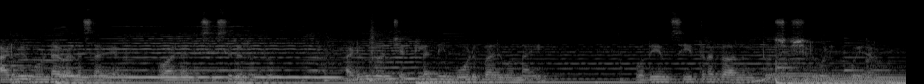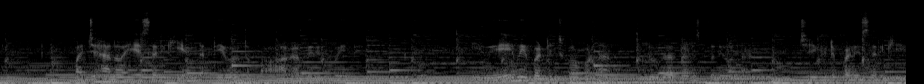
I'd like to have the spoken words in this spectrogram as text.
అడవి గుండా వెళ్ళసాగారు వాళ్ళని శిశిర ఋతు అడవిలో చెట్లన్నీ మూడిబారి ఉన్నాయి. ఉదయం శీతల గాలులతో శిష్యులు వణికిపోయారు మధ్యాహ్నం అయ్యేసరికి ఎండ తీవ్రత బాగా పెరిగిపోయింది ఇవేమీ పట్టించుకోకుండా గురువుగారు నడుస్తూనే ఉన్నాడు. చీకటి పడేసరికి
